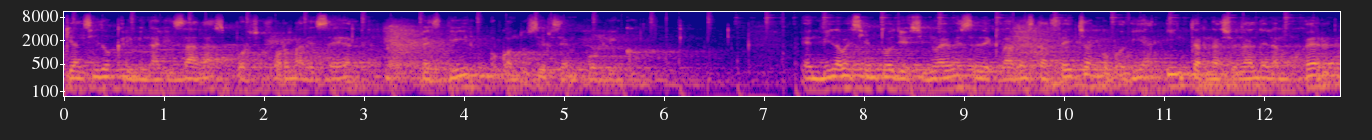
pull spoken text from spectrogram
que han sido criminalizadas por su forma de ser, vestir o conducirse en público. En 1919 se declaró esta fecha como Día Internacional de la Mujer,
